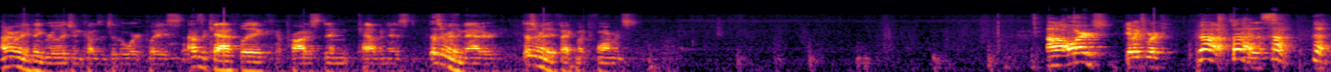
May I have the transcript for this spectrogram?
I don't really think religion comes into the workplace. I was a Catholic, a Protestant, Calvinist. Doesn't really matter. Doesn't really affect my performance. Uh, Orange, get back to work. Ah, Yes. ah, ah.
